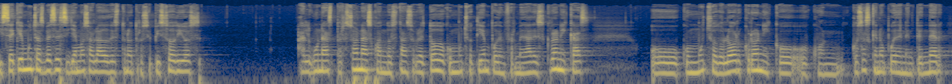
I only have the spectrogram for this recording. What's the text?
Y sé que muchas veces, y ya hemos hablado de esto en otros episodios, algunas personas cuando están sobre todo con mucho tiempo de enfermedades crónicas, o con mucho dolor crónico o con cosas que no pueden entender,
